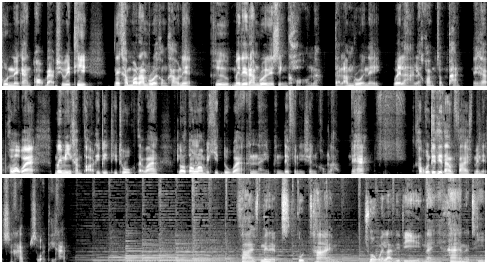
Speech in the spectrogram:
ทุนในการออกแบบชีวิตที่ในคำว่าร่ำรวยของเขาเนี่ยคือไม่ได้ร่ำรวยในสิ่งของนะแต่ร่ำรวยในเวลาและความสัมพันธ์นะครับเขาบอกว่าไม่มีคำตอบที่ผิดที่ถูก แต่ว่าเราต้องลองไปคิดดูว่าอันไหนเป็น definition ของเรานะฮะขอบคุณที่ติดตาม 5 minutes นะครับ สวัสดีครับ 5 minutes good time ช่วงเวลาดีๆ ใน 5 นาที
